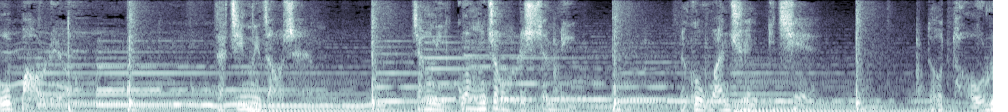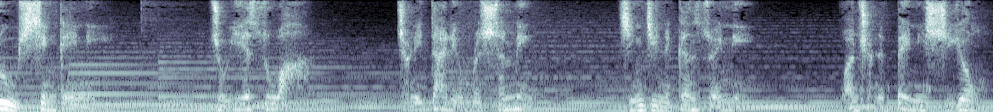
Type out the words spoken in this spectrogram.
无保留，在今天早晨将你光照我们的生命，能够完全一切都投入献给你，主耶稣啊，求你带领我们的生命紧紧的跟随你，完全的被你使用，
